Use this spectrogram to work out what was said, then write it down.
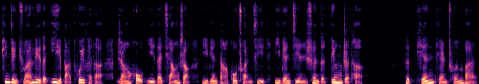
拼尽全力的一把推开他，然后倚在墙上，一边大口喘气，一边谨慎的盯着他。他舔舔唇瓣，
